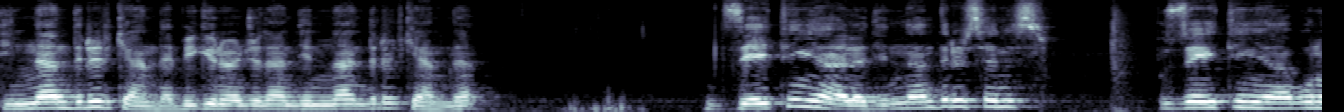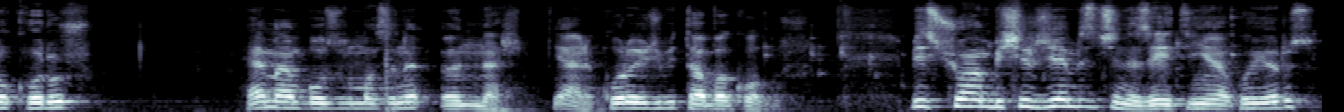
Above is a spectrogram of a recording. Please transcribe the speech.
dinlendirirken de bir gün önceden dinlendirirken de zeytinyağı ile dinlendirirseniz bu zeytinyağı bunu korur. Hemen bozulmasını önler. Yani koruyucu bir tabak olur. Biz şu an pişireceğimiz için de zeytinyağı koyuyoruz.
